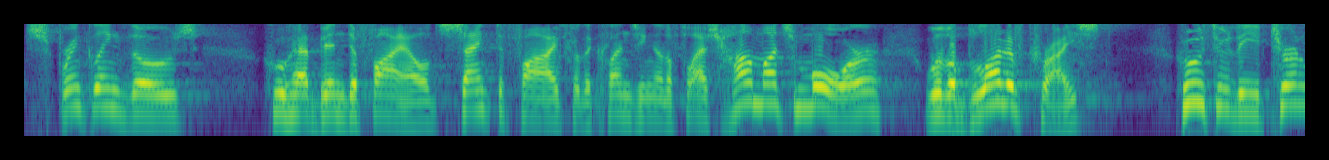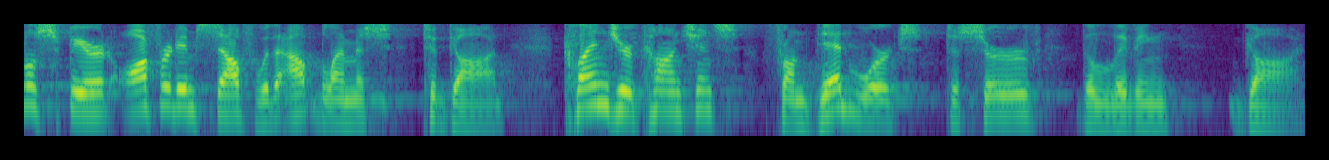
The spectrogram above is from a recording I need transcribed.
sprinkling those who have been defiled, sanctify for the cleansing of the flesh, how much more will the blood of Christ, who through the eternal Spirit offered himself without blemish to God, cleanse your conscience from dead works to serve the living God.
